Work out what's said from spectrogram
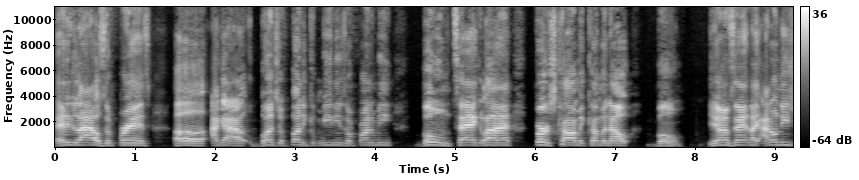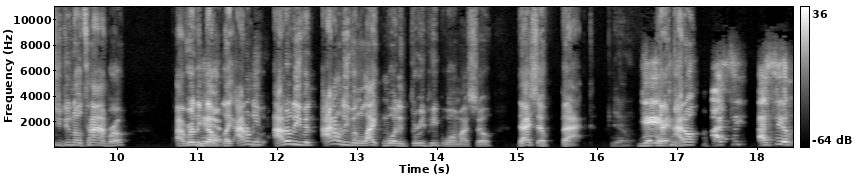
Eddie Lyles and friends. Uh, I got a bunch of funny comedians in front of me. Boom, tagline, first comic coming out. Boom. You know what I'm saying? Like, I don't need you to do no time, bro. I really yeah. don't. Like, I don't even, I don't even, I don't even like more than three people on my show. That's a fact. Yeah, yeah. Okay? I don't. I see. I see. A,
